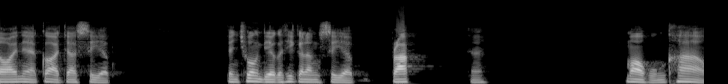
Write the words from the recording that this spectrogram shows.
ลอยเนี่ยก็อาจจะเสียบ เป็นช่วงเดียวกับที่กำลังเสียบปลั๊กนะหม้อหุงข้าว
